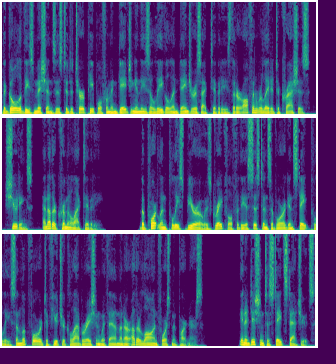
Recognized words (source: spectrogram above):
The goal of these missions is to deter people from engaging in these illegal and dangerous activities that are often related to crashes, shootings, and other criminal activity. The Portland Police Bureau is grateful for the assistance of Oregon State Police and look forward to future collaboration with them and our other law enforcement partners. In addition to state statutes,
